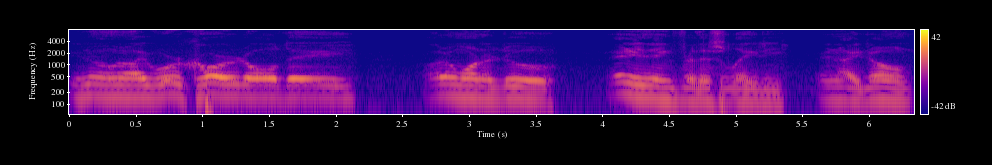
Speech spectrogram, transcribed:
"You know, I work hard all day. I don't want to do anything for this lady, and I don't."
